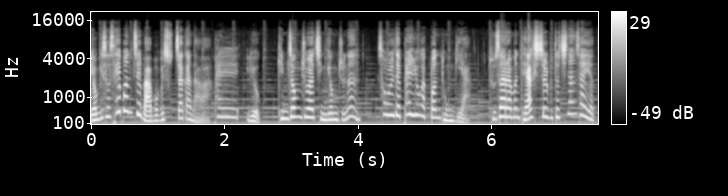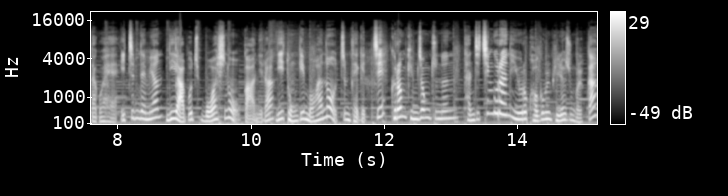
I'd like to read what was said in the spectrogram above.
여기서 세 번째 마법의 숫자가 나와. 86. 김정주와 진경주는 서울대 86학번 동기야. 두 사람은 대학 시절부터 친한 사이였다고 해. 이쯤 되면 네 아버지 뭐 하시노가 아니라 네 동기 뭐 하노쯤 되겠지? 그럼 김정주는 단지 친구라는 이유로 거금을 빌려준 걸까?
